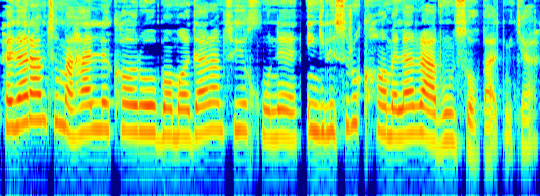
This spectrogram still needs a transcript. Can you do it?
پدرم تو محل کار و با مادرم توی خونه انگلیسی رو کاملا روون صحبت می‌کرد.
